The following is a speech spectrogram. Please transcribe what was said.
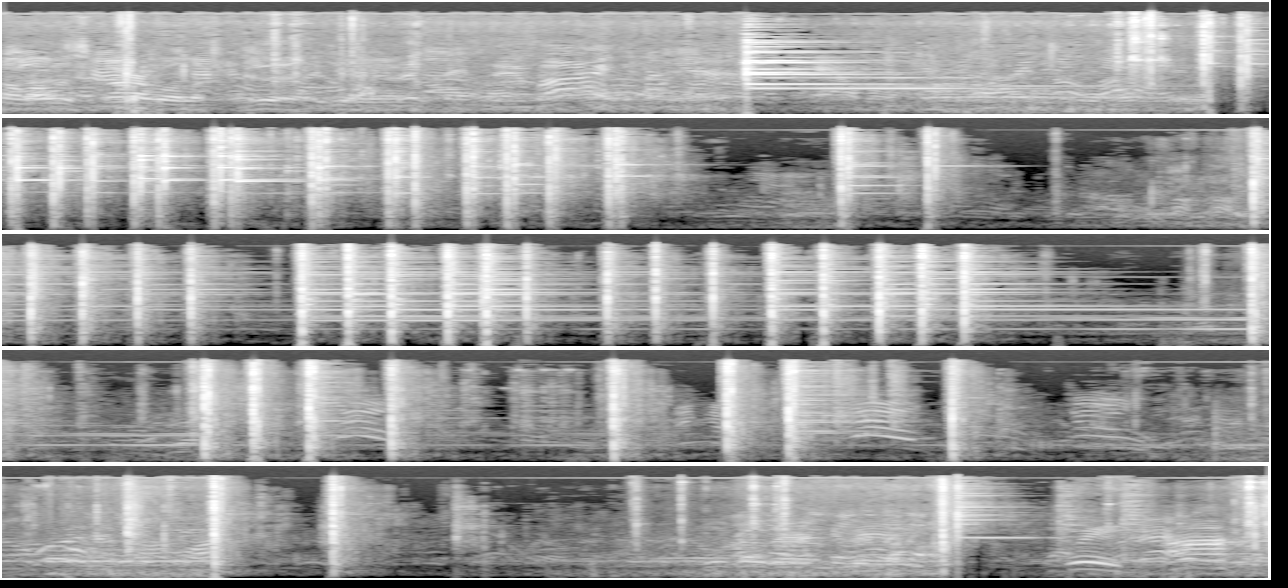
Although the scar will look good. Yeah. Wait.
